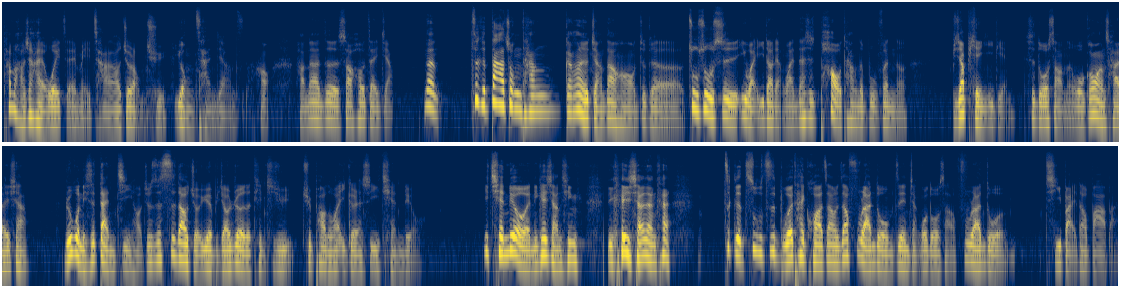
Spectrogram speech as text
他们好像还有位置，诶，没查，然后就让我们去用餐这样子。好，好，那这稍后再讲。那这个大众汤刚刚有讲到哈，这个住宿是一晚一到两万，但是泡汤的部分呢比较便宜一点，是多少呢？我官网查了一下，如果你是淡季哈，就是四到九月比较热的天气去去泡的话，一个人是一千六，一千六诶，你可以想听，你可以想想看。这个数字不会太夸张，你知道富兰朵我们之前讲过多少？富兰朵七百到八百，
